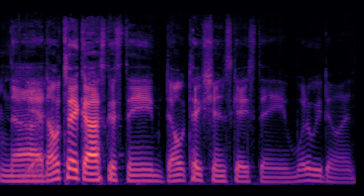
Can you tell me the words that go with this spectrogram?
Nah, Yeah. don't take Oscar's theme. Don't take Shinsuke's theme. What are we doing?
